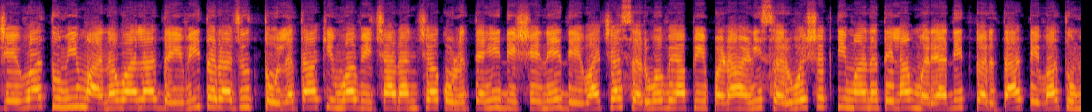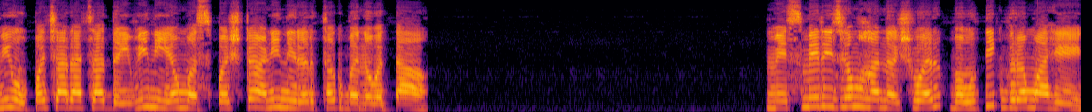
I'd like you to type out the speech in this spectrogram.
जेव्हा तुम्ही मानवाला दैवी तराजूत तोलता किंवा विचारांच्या कोणत्याही दिशेने देवाच्या सर्वव्यापीपणा आणि सर्व शक्तिमानतेला मर्यादित करता तेव्हा तुम्ही उपचाराचा दैवी नियम अस्पष्ट आणि निरर्थक बनवता. मेस्मेरिझम हा नश्वर भौतिक भ्रम आहे.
